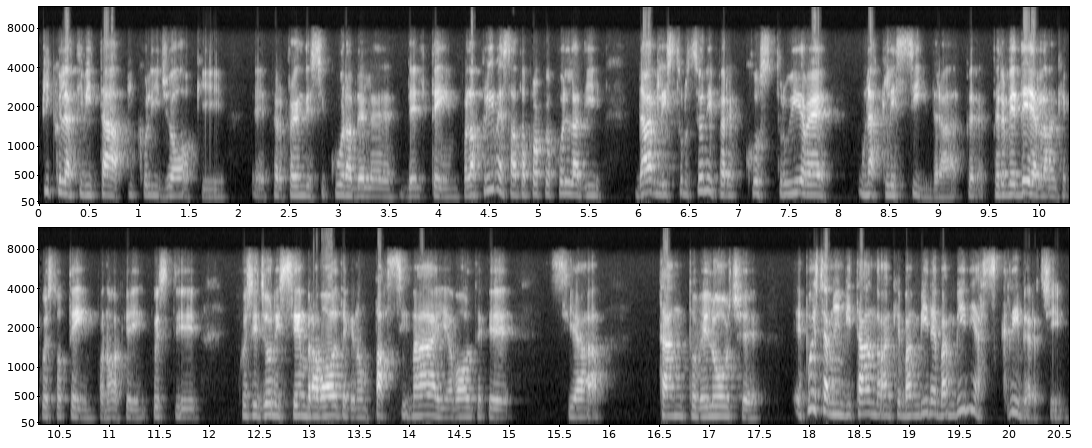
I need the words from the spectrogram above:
piccole attività, piccoli giochi eh, per prendersi cura del, del, tempo. La prima è stata proprio quella di dare le istruzioni per costruire una clessidra, per, per vederla anche questo tempo, no? che in questi, questi giorni sembra a volte che non passi mai, a volte che sia tanto veloce. E poi stiamo invitando anche bambine e bambini a scriverci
